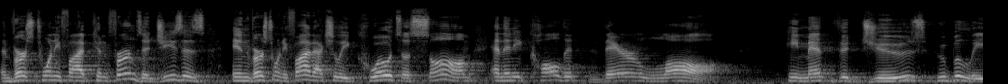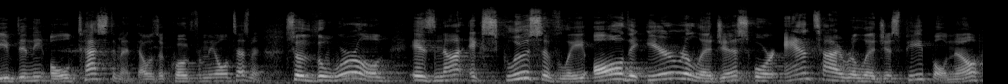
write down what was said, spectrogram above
And verse 25 confirms it. Jesus, in verse 25, actually quotes a psalm and then he called it their law. He meant the Jews who believed in the Old Testament. That was a quote from the Old Testament. So the world is not exclusively all the irreligious or anti religious people. No,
